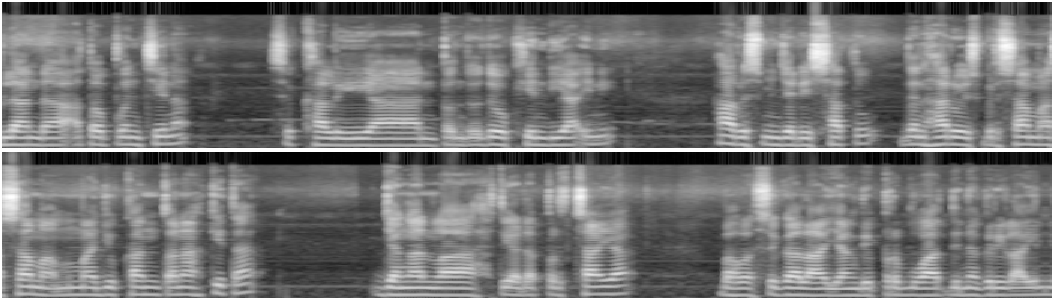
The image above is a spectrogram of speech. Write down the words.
Belanda ataupun Cina, sekalian penduduk Hindia ini harus menjadi satu dan harus bersama-sama memajukan tanah kita. Janganlah tiada percaya bahwa segala yang diperbuat di negeri lain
